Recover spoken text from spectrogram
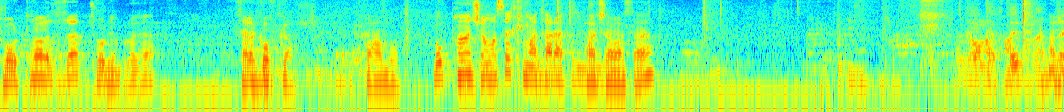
чорта зад чор меброя. Сараковка. Фаҳмо Бо 5 ҳам аста қиматтар ака. панҷшам аста тахтаи ана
